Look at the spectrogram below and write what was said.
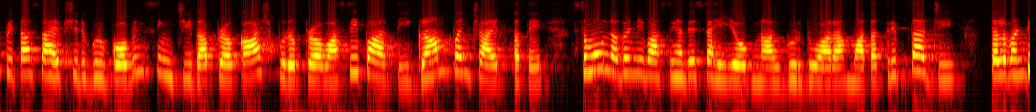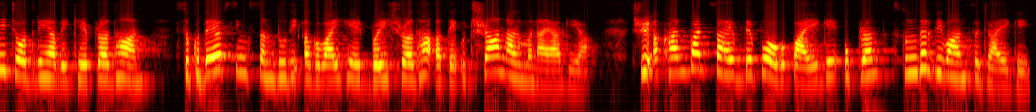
ਪਿਤਾ ਸਾਹਿਬ ਸ੍ਰੀ ਗੁਰੂ ਗੋਬਿੰਦ ਸਿੰਘ ਜੀ ਦਾ ਪ੍ਰਕਾਸ਼ ਪੁਰਬ ਪ੍ਰਵਾਸੀ ਭਾਰਤੀ ਗ੍ਰਾਮ ਪੰਚਾਇਤ ਅਤੇ ਸਮੂਹ ਨਗਰ ਨਿਵਾਸੀਆਂ ਦੇ ਸਹਿਯੋਗ ਨਾਲ ਗੁਰਦੁਆਰਾ ਮਾਤਾ ਤ੍ਰਿਪਤਾ ਜੀ ਤਲਵੰਡੀ ਚੌਧਰੀਆਂ ਵਿਖੇ ਪ੍ਰਧਾਨ ਸੁਖਦੇਵ ਸਿੰਘ ਸੰਧੂ ਦੀ ਅਗਵਾਈ ਹੇਠ ਬੜੀ ਸ਼ਰਧਾ ਅਤੇ ਉਤਸ਼ਾਹ ਨਾਲ ਮਨਾਇਆ ਗਿਆ। ਸ਼੍ਰੀ ਅਖੰਡ ਪਾਠ ਸਾਹਿਬ ਦੇ ਭੋਗ ਪਾਏ ਗਏ, ਉਪਰੰਤ ਸੁੰਦਰ ਦੀਵਾਨ ਸਜਾਏ ਗਏ,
